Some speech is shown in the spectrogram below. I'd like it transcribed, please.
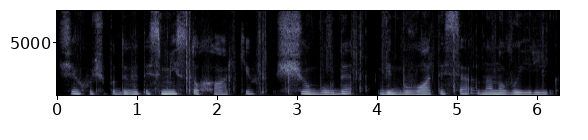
Ще я хочу подивитись місто Харків, що буде відбуватися на Новий рік.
